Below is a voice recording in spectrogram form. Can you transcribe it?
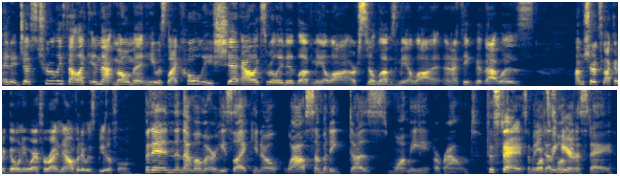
And it just truly felt like in that moment he was like, "Holy shit, Alex really did love me a lot, or Mm-hmm. still loves me a lot." And I think that that was, I'm sure it's not going to go anywhere for right now, but it was beautiful But in, in that moment where he's like, you know, wow, somebody does want me around. to stay. Somebody does me want here. me to stay.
